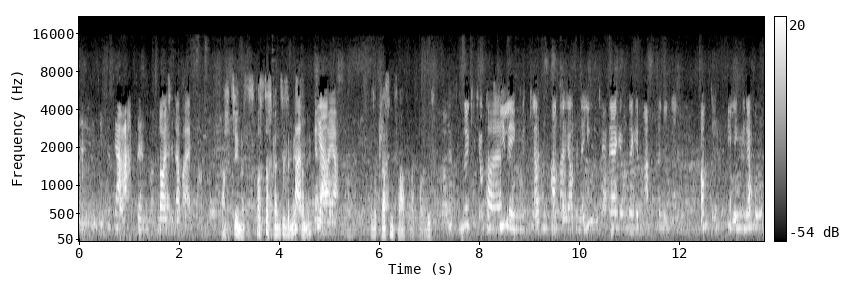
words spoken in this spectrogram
sind dieses Jahr 18 Leute dabei. 18, das ist fast das ganze Semester, ne? Genau, ja. Also Klassenfahrt auch bei euch. Das ist wirklich auch das Feeling mit Klassenfahrten, weil wir auch in der Jugendherberge untergebracht sind und dann kommt das Feeling wieder hoch.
